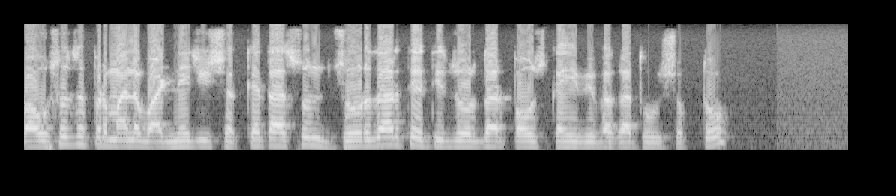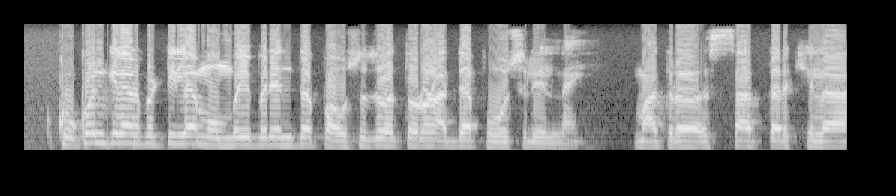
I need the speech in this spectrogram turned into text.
पावसाचं प्रमाण वाढण्याची शक्यता असून जोरदार ते अतिजोरदार पाऊस काही विभागात होऊ शकतो. कोकण किनारपट्टीला मुंबईपर्यंत पावसाचं वातावरण अद्याप पोहोचलेलं नाही. मात्र सात तारखेला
